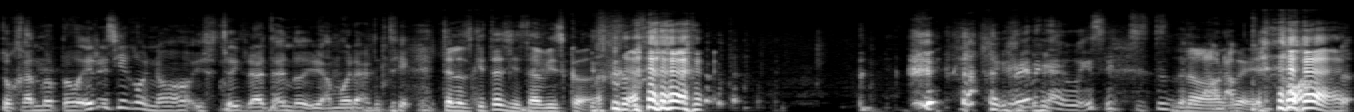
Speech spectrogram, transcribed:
tocando todo. ¿Eres ciego? No, estoy tratando de enamorarte. Te los quitas y está visco. Verga, güey, ese chiste es de No, Laura güey. Puto. Creo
